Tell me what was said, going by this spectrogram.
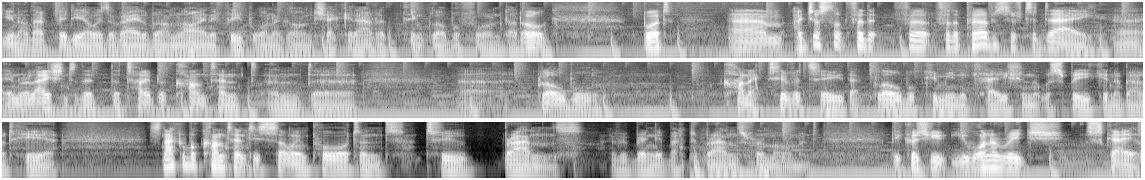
you know that video is available online if people want to go and check it out at thinkglobalforum.org but um, I just thought for the for, for the purpose of today, uh, in relation to the, the type of content and uh, uh, global connectivity, that global communication that we're speaking about here, snackable content is so important to brands. If we bring it back to brands for a moment, because you, you want to reach scale,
